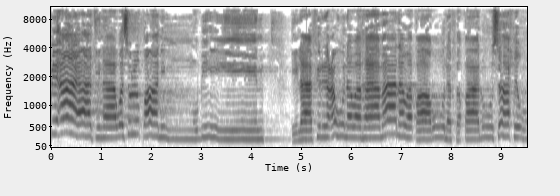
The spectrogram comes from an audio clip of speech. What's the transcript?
بآياتنا وسلطان مبين إلى فرعون وهامان وقارون فقالوا ساحر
